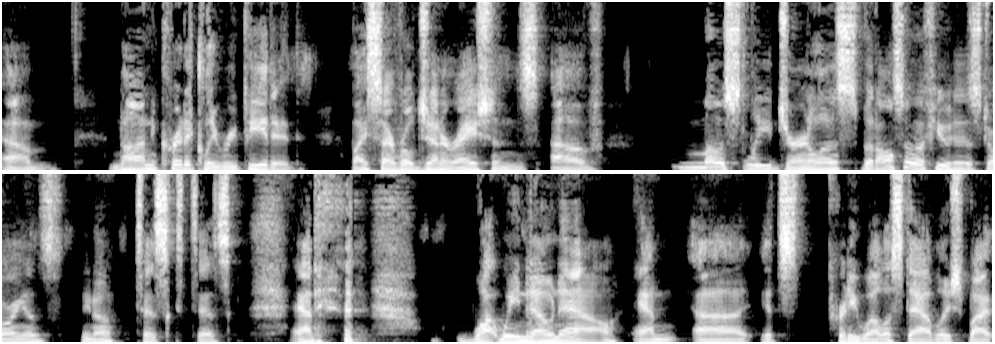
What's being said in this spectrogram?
um, non critically repeated by several generations of mostly journalists, but also a few historians, you know, tisk tisk. And what we know now, and uh, it's pretty well established by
